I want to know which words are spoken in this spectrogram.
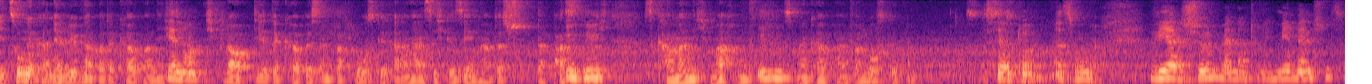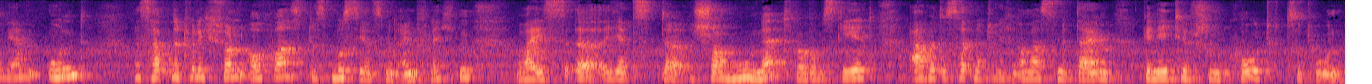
Die Zunge kann ja lügen, aber der Körper nicht. Genau. Ich glaube, der Körper ist einfach losgegangen, als ich gesehen habe, das, das passt Mhm. nicht. Das kann man nicht machen. Ist mein Körper einfach losgegangen. Das ist, Sehr toll. Also wäre schön, wenn natürlich mehr Menschen so wären. Und es hat natürlich schon auch was, das muss jetzt mit einflechten, weiß äh, jetzt Jean Wu nicht, worum es geht, aber das hat natürlich auch was mit deinem genetischen Code zu tun.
